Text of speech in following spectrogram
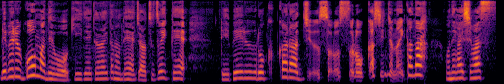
レベル5までを聞いていただいたのでじゃあ続いてレベル6から10そろそろおかしいんじゃないかな。お願いします。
